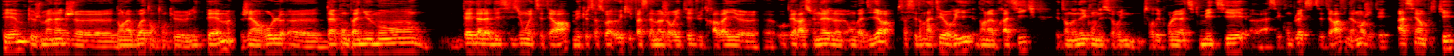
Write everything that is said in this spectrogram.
PM que je manage euh, dans la boîte en tant que lead PM, j'ai un rôle d'accompagnement, d'aide à la décision, etc. Mais que ça soit eux qui fassent la majorité du travail opérationnel, on va dire. Ça, c'est dans la théorie, dans la pratique, étant donné qu'on est sur une sur des problématiques métiers assez complexes, etc. Finalement, j'étais assez impliqué,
